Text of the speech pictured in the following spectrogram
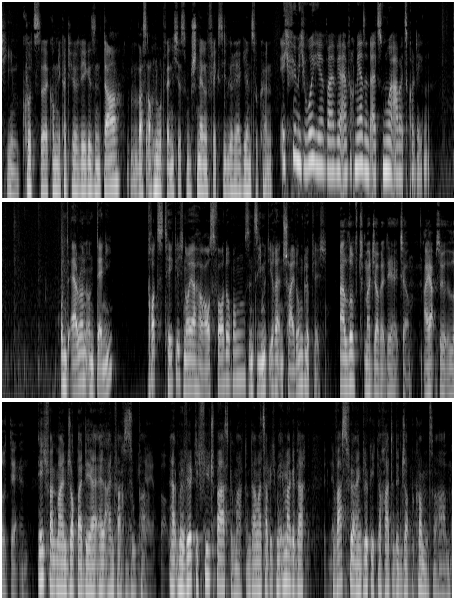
Team. Kurze kommunikative Wege sind da, was auch notwendig ist, um schnell und flexibel reagieren zu können. Ich fühle mich wohl hier, weil wir einfach mehr sind als nur Arbeitskollegen. Und Aaron und Danny? Trotz täglich neuer Herausforderungen sind sie mit ihrer Entscheidung glücklich. Ich fand meinen Job bei DHL einfach super. Er hat mir wirklich viel Spaß gemacht und damals habe ich mir immer gedacht, was für ein Glück ich doch hatte, den Job bekommen zu haben.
